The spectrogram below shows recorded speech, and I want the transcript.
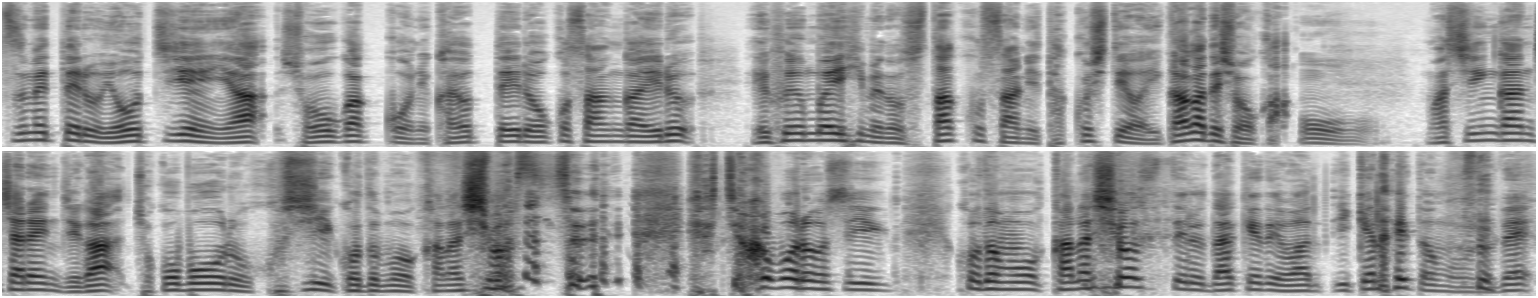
集めてる幼稚園や小学校に通っているお子さんがいる FM 愛媛のスタッフさんに託してはいかがでしょうか？マシンガンチャレンジがチョコボール欲しい子供を悲します。チョコボール欲しい子供を悲しませてるだけではいけないと思うので、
